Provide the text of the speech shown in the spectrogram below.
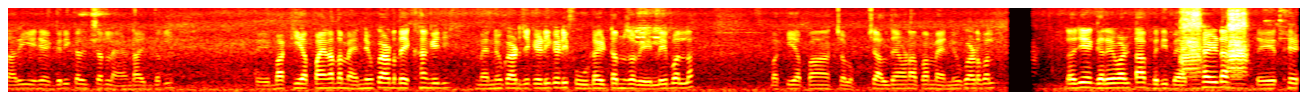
ਸਾਰੀ ਇਹ ਐਗਰੀਕਲਚਰ ਲੈਂਡ ਆ ਇਧਰਲੀ। ਤੇ ਬਾਕੀ ਆਪਾਂ ਇਹਨਾਂ ਦਾ ਮੈਨੂ ਕਾਰਡ ਦੇਖਾਂਗੇ ਜੀ। ਮੈਨੂ ਕਾਰਡ 'ਚ ਕਿਹੜੀ ਕਿਹੜੀ ਫੂਡ ਆਈਟਮਸ ਅਵੇਲੇਬਲ ਆ। ਬਾਕੀ ਆਪਾਂ ਚਲੋ, ਚੱਲਦੇ ਹਾਂ ਹੁਣ ਆਪਾਂ ਮੈਨੂ ਕਾਰਡ ਵੱਲ। ਲਓ ਜੀ, ਇਹ ਗਰੇਵਾਲ ਢਾਬੇ ਦੀ ਬੈਕ ਸਾਈਡ ਆ ਤੇ ਇੱਥੇ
